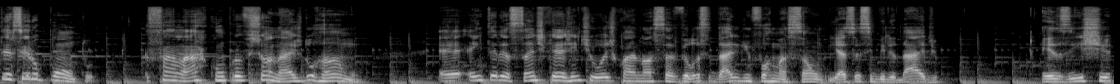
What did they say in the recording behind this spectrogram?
Terceiro ponto, falar com profissionais do ramo. É, é interessante que a gente hoje, com a nossa velocidade de informação e acessibilidade, existe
